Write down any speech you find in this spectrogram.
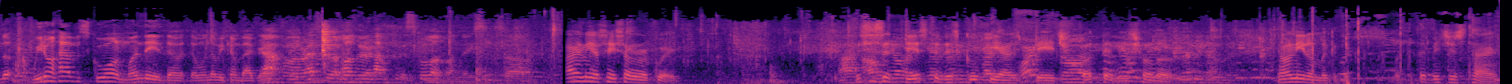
No, we don't have school on Monday, the, the one that we come back, Yeah, right? for the rest of the month, we don't have school on Mondays. So, I need to say something real quick. This is a over diss to this goofy ass bitch. Fuck that bitch. Hold up. Y'all need to look at this. Look at the bitch's tag.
